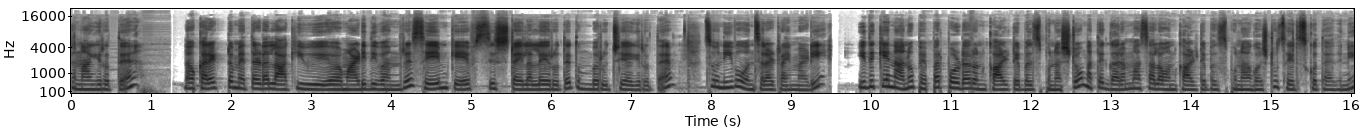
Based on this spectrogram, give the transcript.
ಚೆನ್ನಾಗಿರುತ್ತೆ. ನಾವು ಕರೆಕ್ಟ್ ಮೆಥಡಲ್ಲಿ ಹಾಕಿ ಮಾಡಿದ್ದೀವಿ ಅಂದರೆ ಸೇಮ್ ಕೆ ಎಫ್ ಸಿ ಸ್ಟೈಲಲ್ಲೇ ಇರುತ್ತೆ, ತುಂಬ ರುಚಿಯಾಗಿರುತ್ತೆ. ಸೊ ನೀವು ಒಂದು ಸಲ ಟ್ರೈ ಮಾಡಿ. ಇದಕ್ಕೆ ನಾನು ಪೆಪ್ಪರ್ ಪೌಡರ್ ಒಂದು ಕಾಲ್ ಟೇಬಲ್ ಸ್ಪೂನ್ ಅಷ್ಟು, ಮತ್ತು ಗರಂ ಮಸಾಲ ಒಂದು ಕಾಲ್ ಟೇಬಲ್ ಸ್ಪೂನ್ ಆಗೋಷ್ಟು ಸೇರಿಸ್ಕೊತಾ ಇದ್ದೀನಿ.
